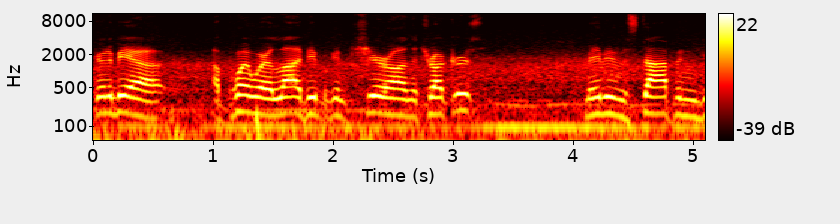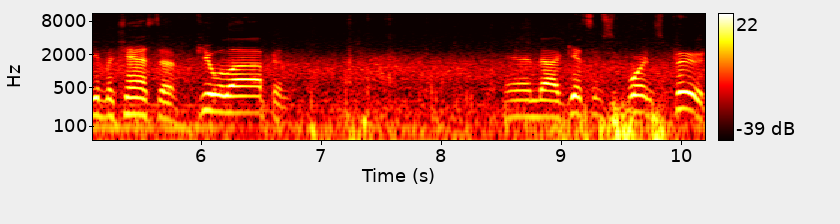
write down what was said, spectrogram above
going to be a, a point where a lot of people can cheer on the truckers, maybe even stop and give them a chance to fuel up and, and uh, get some support and some food.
